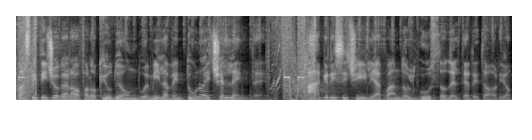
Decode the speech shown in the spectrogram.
Pastificio Garofalo chiude un 2021 eccellente. Agri Sicilia quando il gusto del territorio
